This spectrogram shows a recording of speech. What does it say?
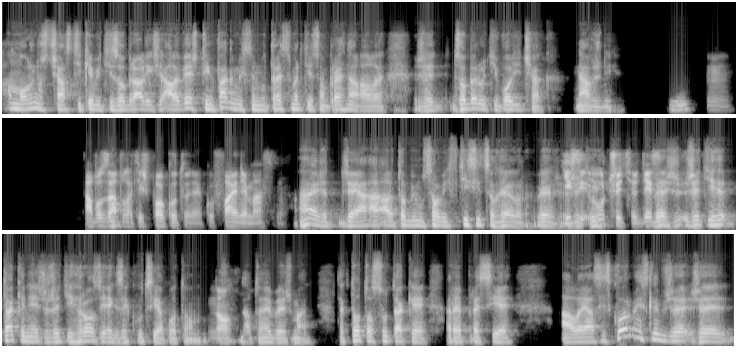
A možno z časti, keby ti zobrali, ale vieš, tým fakt myslím, trest smrti som prehnal, ale že zoberú ti vodičak navždy. Hmm. Alebo zaplatíš pokutu nejakú fajne masnú. Hej, že, že, ale to by muselo byť v tisícoch eur. Vieš, Tisí, že ti, určite, 10. Vieš, že ti, také niečo, že ti hrozí exekúcia potom. No. Na to nebudeš mať. Tak toto sú také represie, ale ja si skôr myslím, že, že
